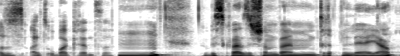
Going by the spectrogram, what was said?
also als Obergrenze. Mhm. Du bist quasi schon beim dritten Lehrjahr.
